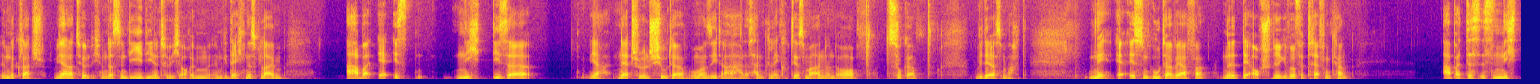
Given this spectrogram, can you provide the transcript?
in the Clutch? Ja, natürlich. Und das sind die, die natürlich auch im, im Gedächtnis bleiben. Aber er ist nicht dieser ja, Natural Shooter, wo man sieht, ah, das Handgelenk, guck dir das mal an und oh, Zucker, wie der das macht. Nee, er ist ein guter Werfer, ne, der auch schwierige Würfe treffen kann aber das ist nicht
